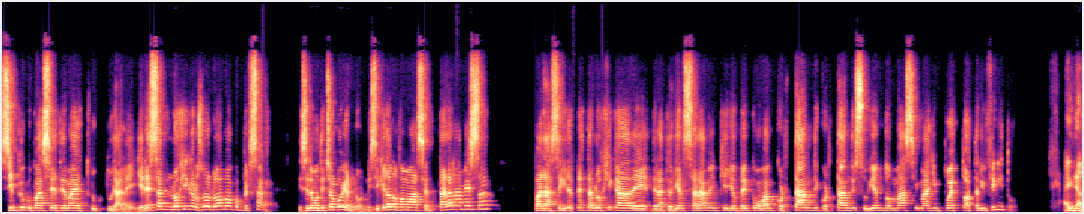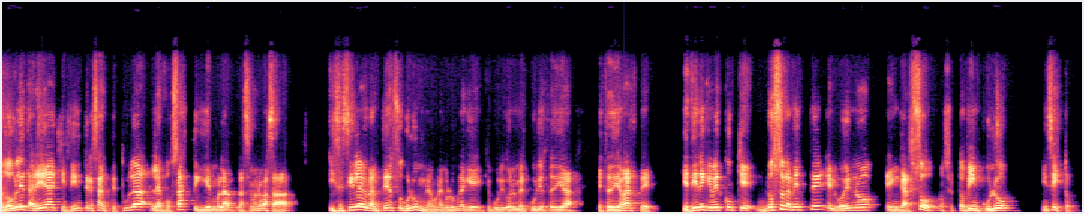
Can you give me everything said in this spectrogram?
sin preocuparse de temas estructurales. Y en esa lógica nosotros no vamos a conversar. Y se lo hemos dicho al gobierno, ni siquiera nos vamos a sentar a la mesa para seguir esta lógica de, la teoría del salame en que ellos ven cómo van cortando y cortando y subiendo más y más impuestos hasta el infinito. Hay una doble tarea que es bien interesante. Tú la, la esbozaste, Guillermo, la, semana pasada, y Cecilia la plantea en su columna, una columna que, que publicó en el Mercurio este día, este día martes, que tiene que ver con que no solamente el gobierno engarzó, ¿no es cierto?, vinculó insisto,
